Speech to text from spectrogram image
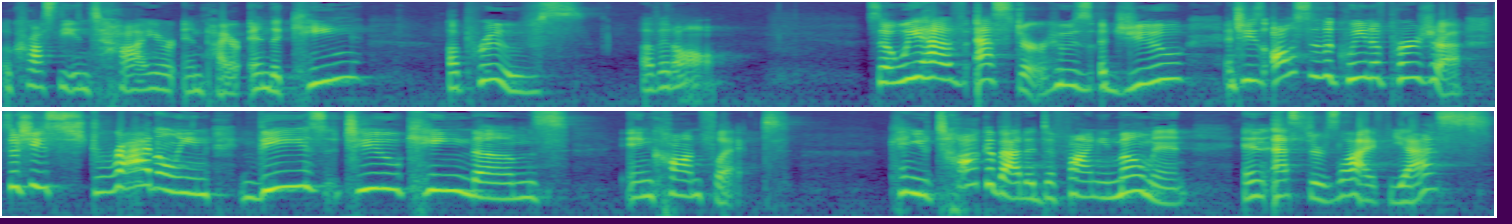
across the entire empire. And the king approves of it all. So we have Esther, who's a Jew, and she's also the queen of Persia. So she's straddling these two kingdoms in conflict. Can you talk about a defining moment in Esther's life, yes?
